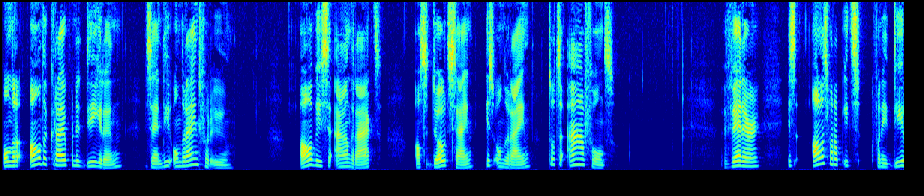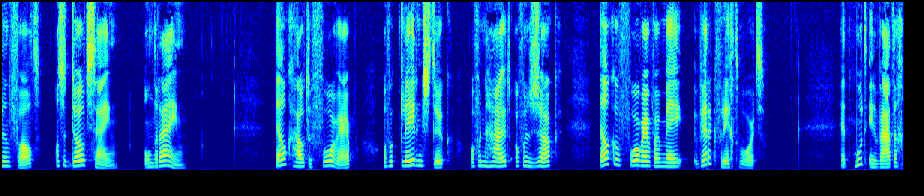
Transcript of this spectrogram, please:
Onder al de kruipende dieren zijn die onrein voor u. Al wie ze aanraakt, als ze dood zijn, is onrein tot de avond. Verder is alles waarop iets van die dieren valt, als ze dood zijn, onrein. Elk houten voorwerp, of een kledingstuk, of een huid of een zak, elke voorwerp waarmee werk verricht wordt. Het moet in water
